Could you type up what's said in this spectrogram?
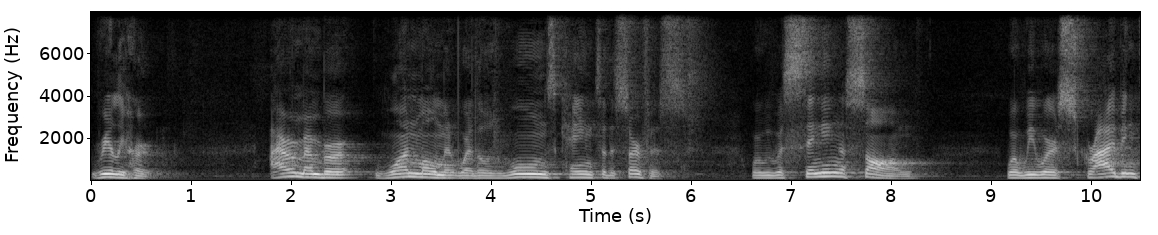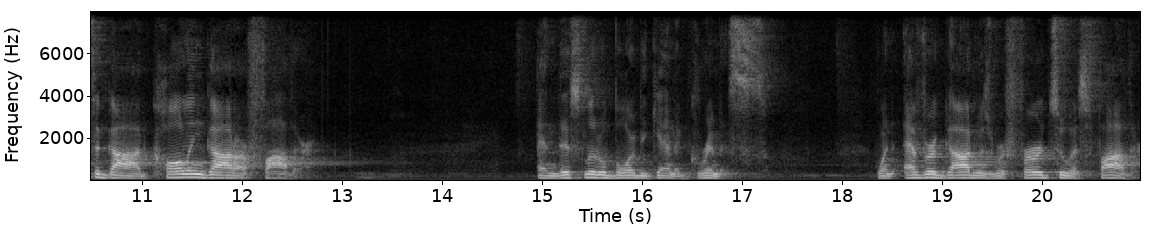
really hurt. I remember one moment where those wounds came to the surface, where we were singing a song where we were ascribing to God, calling God our Father. And this little boy began to grimace whenever God was referred to as Father.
